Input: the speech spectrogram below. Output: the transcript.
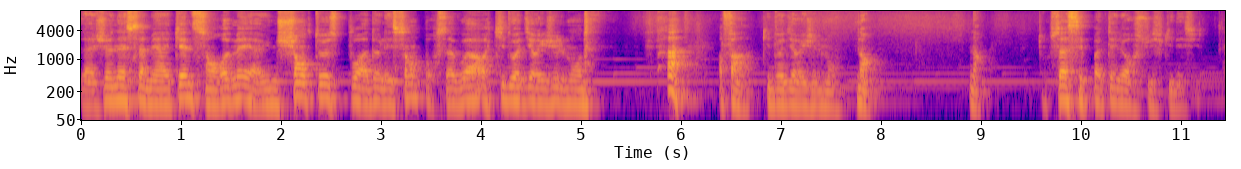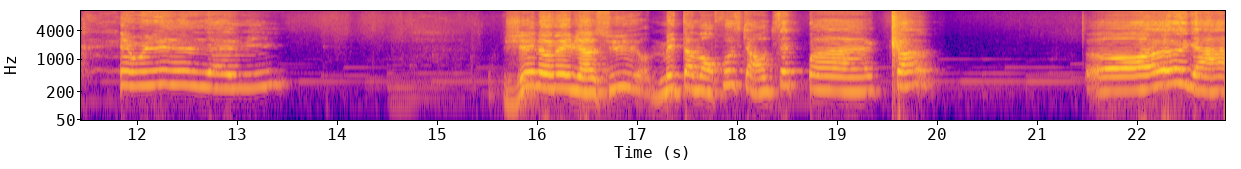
la jeunesse américaine s'en remet à une chanteuse pour adolescents pour savoir qui doit diriger le monde. enfin, qui doit diriger le monde. Non, ça, c'est pas Taylor Swift qui décide. Et oui, les amis J'ai nommé, bien sûr, métamorphose47.com. Regardez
